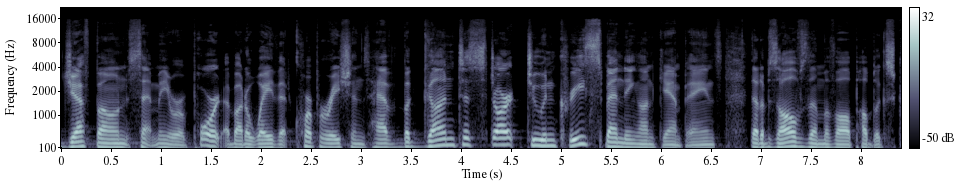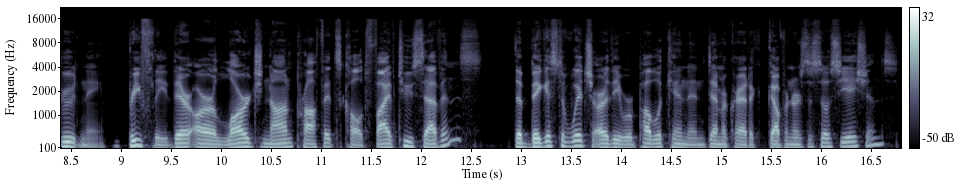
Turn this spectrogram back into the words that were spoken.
Jeff Bone sent me a report about a way that corporations have begun to start to increase spending on campaigns that absolves them of all public scrutiny. Briefly, there are large nonprofits called 527s the biggest of which are the Republican and Democratic Governors Associations.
